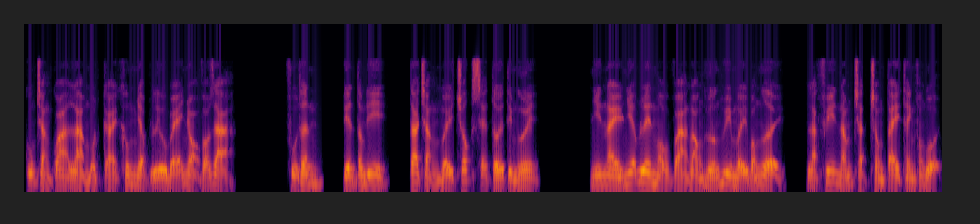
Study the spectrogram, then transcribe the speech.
cũng chẳng qua là một cái không nhập lưu bé nhỏ võ giả. Phụ thân, yên tâm đi, ta chẳng mấy chốc sẽ tới tìm ngươi. Nhìn này nhiễm lên màu vàng nóng hướng huy mấy bóng người, Lạc Phi nắm chặt trong tay thanh phong bội.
